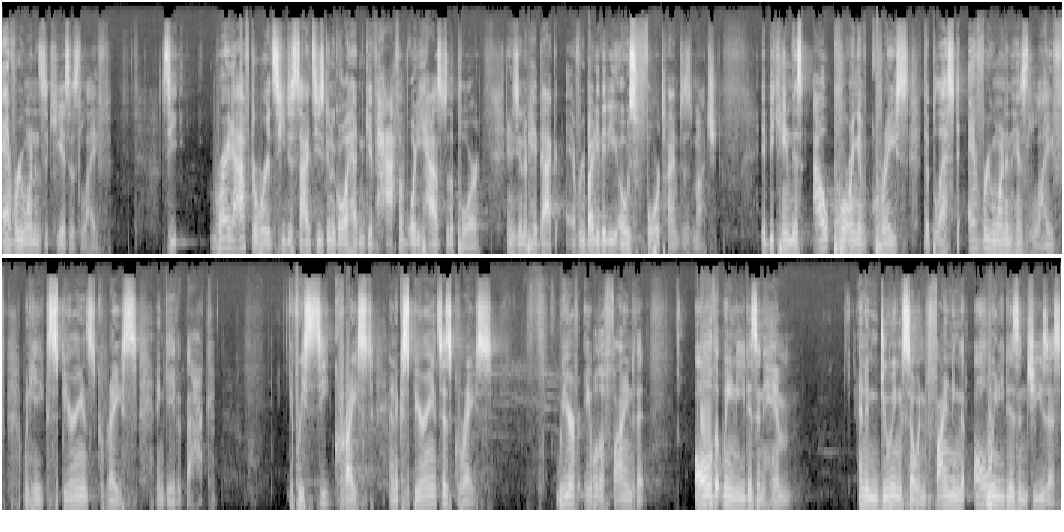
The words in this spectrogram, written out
everyone in Zacchaeus' life. See, right afterwards, he decides he's going to go ahead and give half of what he has to the poor, and he's going to pay back everybody that he owes four times as much. It became this outpouring of grace that blessed everyone in his life when he experienced grace and gave it back. If we seek Christ and experience his grace, we are able to find that all that we need is in him. And in doing so, in finding that all we need is in Jesus,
